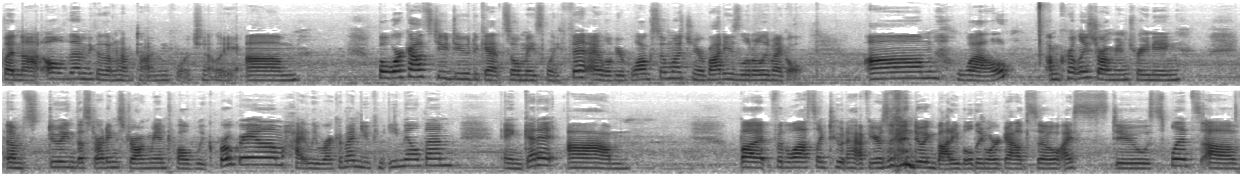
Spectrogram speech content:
But not all of them because I don't have time, unfortunately. Um, what workouts do you do to get so amazingly fit? I love your blog so much and your body is literally my goal. Um, well, I'm currently strongman training and I'm doing the Starting Strongman 12 week program. Highly recommend you can email them and get it. Um, but for the last like two and a half years I've been doing bodybuilding workouts so I do splits of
